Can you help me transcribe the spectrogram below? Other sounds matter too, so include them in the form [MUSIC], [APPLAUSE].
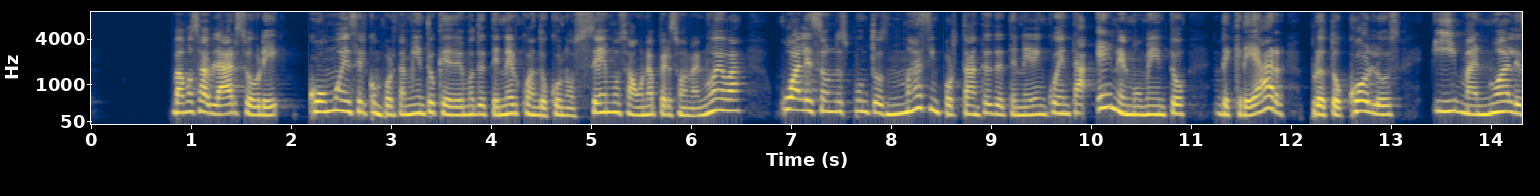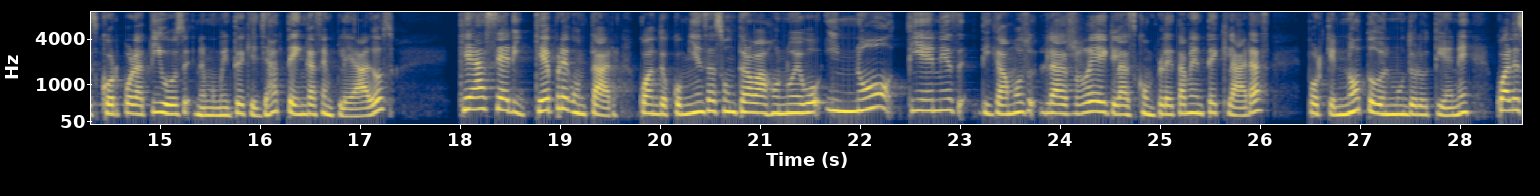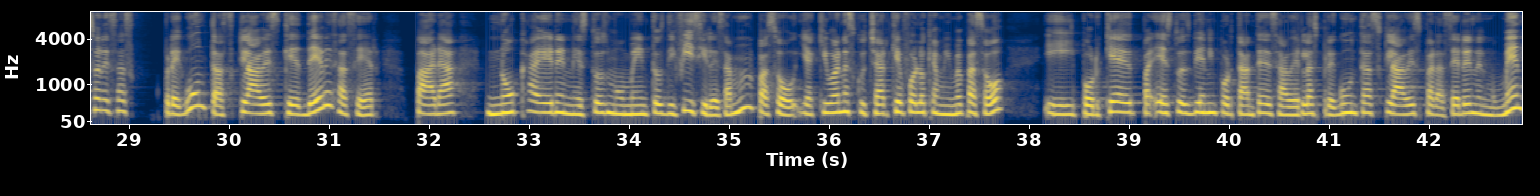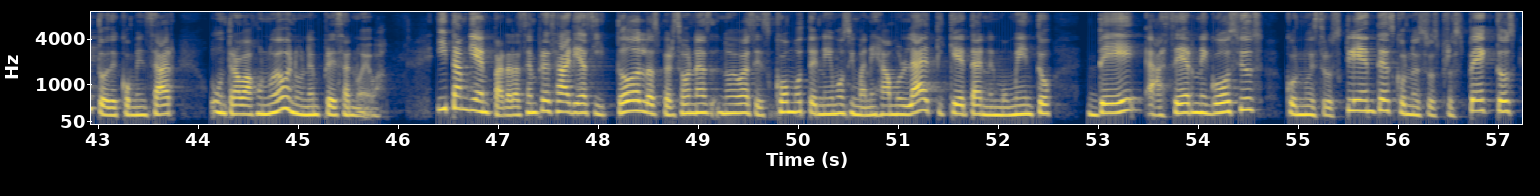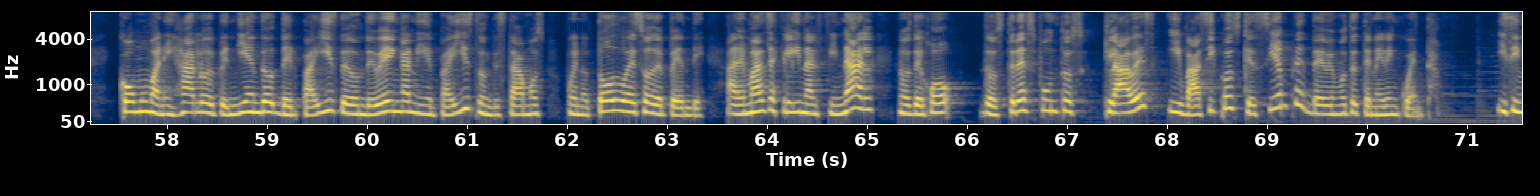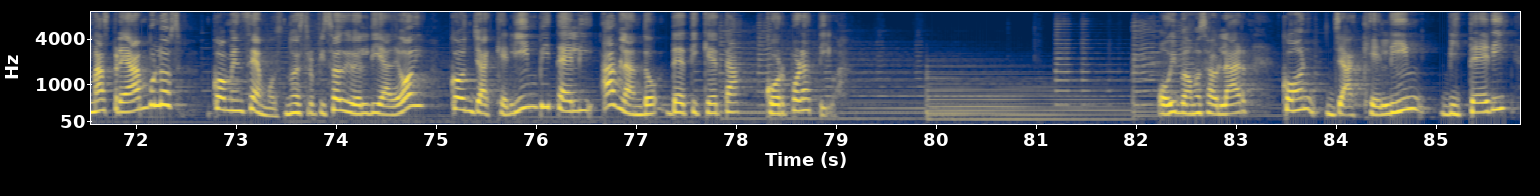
Vamos a hablar sobre cómo es el comportamiento que debemos de tener cuando conocemos a una persona nueva, cuáles son los puntos más importantes de tener en cuenta en el momento de crear protocolos y manuales corporativos en el momento de que ya tengas empleados, qué hacer y qué preguntar cuando comienzas un trabajo nuevo y no tienes, digamos, las reglas completamente claras, porque no todo el mundo lo tiene, cuáles son esas preguntas claves que debes hacer para no caer en estos momentos difíciles. A mí me pasó, y aquí van a escuchar qué fue lo que a mí me pasó y por qué esto es bien importante de saber las preguntas claves para hacer en el momento de comenzar un trabajo nuevo en una empresa nueva. Y también para las empresarias y todas las personas nuevas es cómo tenemos y manejamos la etiqueta en el momento de hacer negocios con nuestros clientes, con nuestros prospectos, cómo manejarlo dependiendo del país de donde vengan y el país donde estamos. Bueno, todo eso depende. Además, Jacqueline al final nos dejó los tres puntos claves y básicos que siempre debemos de tener en cuenta. Y sin más preámbulos, comencemos nuestro episodio del día de hoy con Jacqueline Vitelli hablando de etiqueta corporativa. Hoy vamos a hablar con Jacqueline Vitelli.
